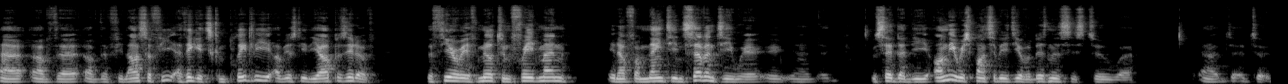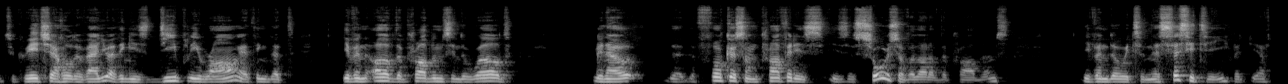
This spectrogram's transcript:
uh, of the of the philosophy. I think it's completely obviously the opposite of the theory of Milton Friedman, you know, from 1970, where you know, who said that the only responsibility of a business is to uh, uh, to, to, create shareholder value. I think is deeply wrong. I think that given all of the problems in the world, you know, the, the focus on profit is is a source of a lot of the problems, even though it's a necessity. But you have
